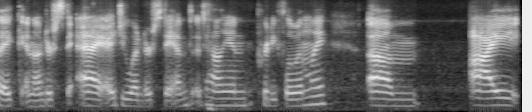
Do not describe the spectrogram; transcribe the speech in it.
like and understand. I, I do understand Italian pretty fluently. Um, I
